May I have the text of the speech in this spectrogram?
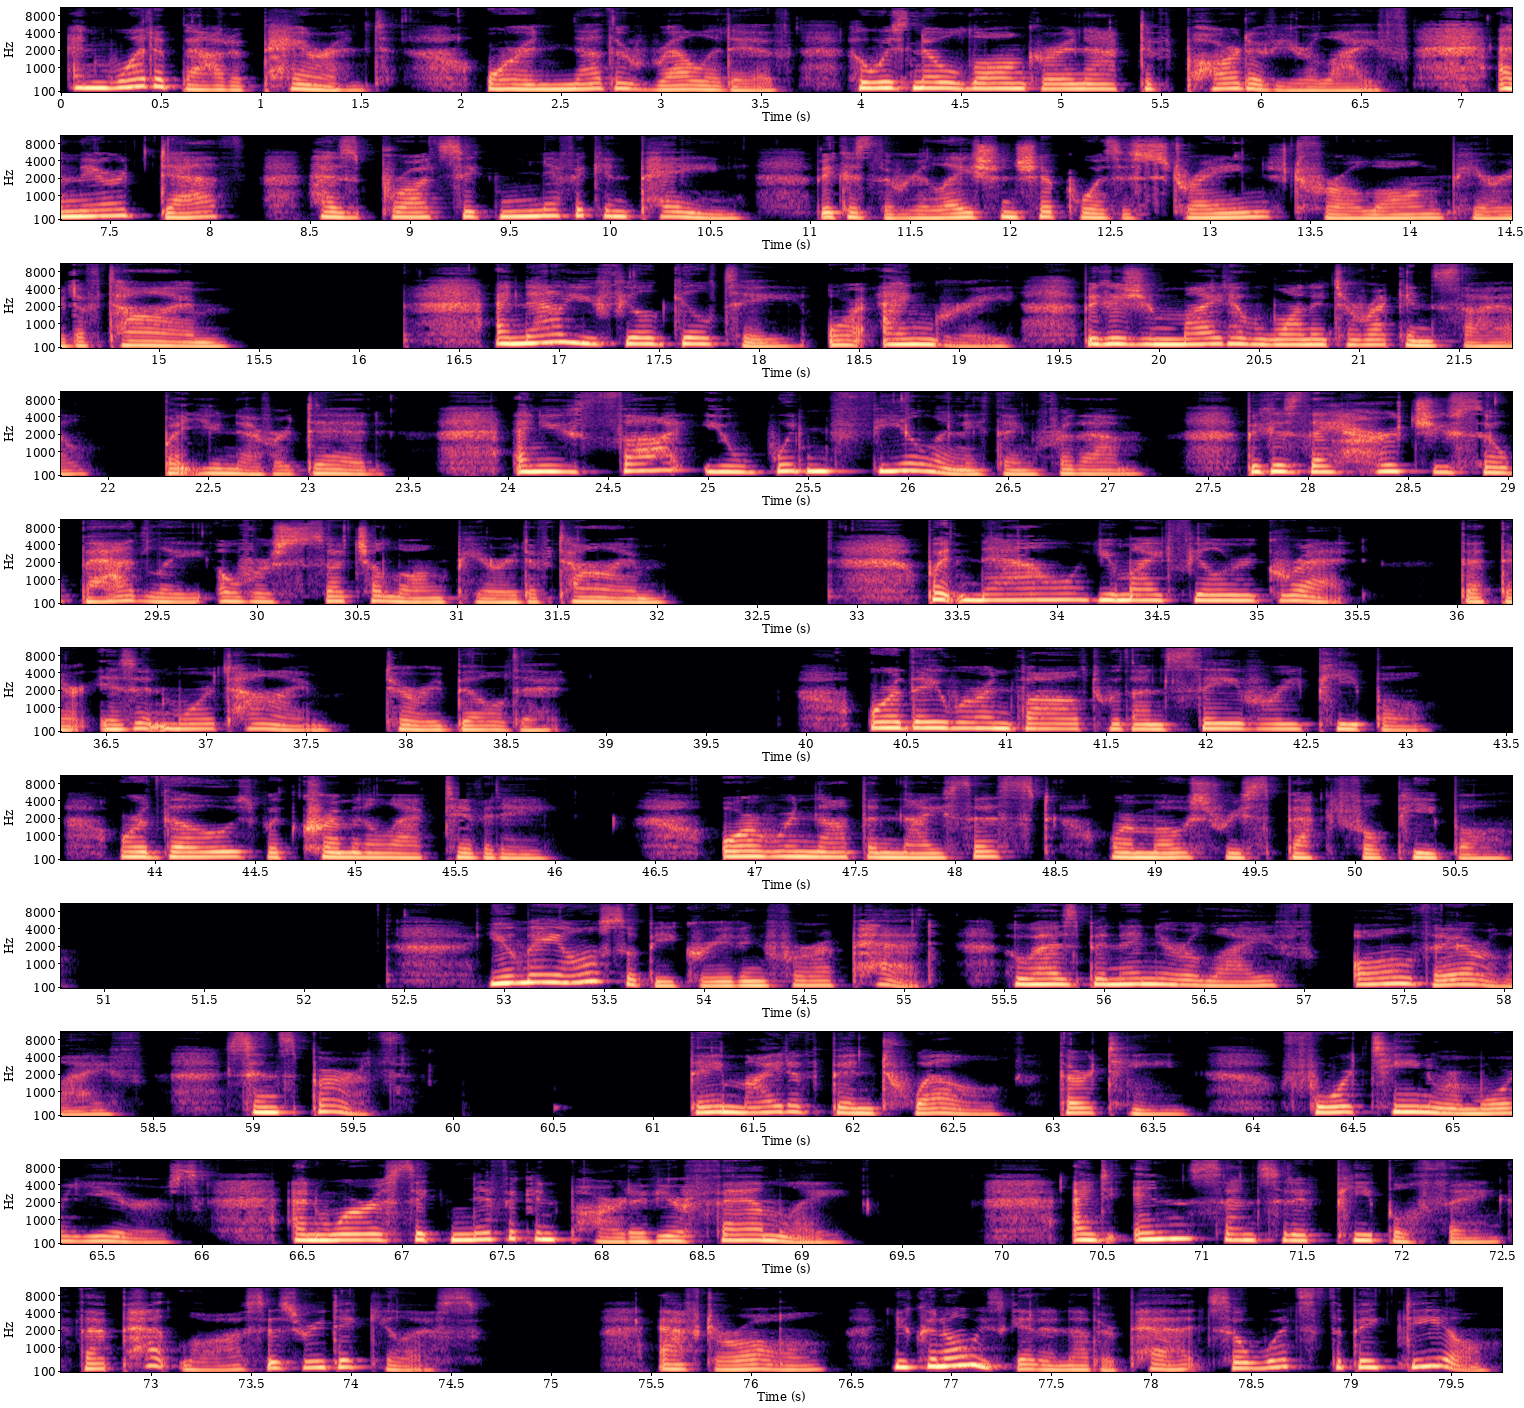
And what about a parent or another relative who is no longer an active part of your life and their death has brought significant pain because the relationship was estranged for a long period of time? And now you feel guilty or angry because you might have wanted to reconcile, but you never did. And you thought you wouldn't feel anything for them because they hurt you so badly over such a long period of time. But now you might feel regret that there isn't more time to rebuild it. Or they were involved with unsavory people, or those with criminal activity, or were not the nicest or most respectful people. You may also be grieving for a pet who has been in your life all their life since birth. They might have been 12, 13, 14 or more years and were a significant part of your family. And insensitive people think that pet loss is ridiculous. After all, you can always get another pet, so what's the big deal?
